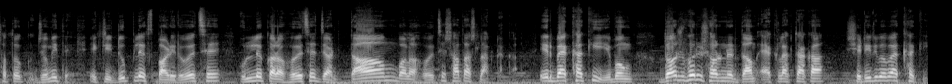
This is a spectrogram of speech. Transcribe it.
শতক জমিতে একটি ডুপ্লেক্স বাড়ি রয়েছে, উল্লেখ করা হয়েছে, যার দাম বলা হয়েছে সাতাশ লাখ টাকা। এর ব্যাখ্যা কি এবং দশ ভরি স্বর্ণের দাম এক লাখ টাকা, সেটির বা ব্যাখ্যা কি?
